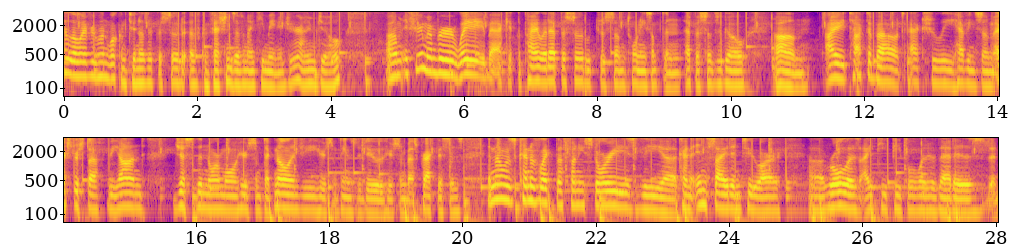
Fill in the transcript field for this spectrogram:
Hello, everyone. Welcome to another episode of Confessions of an IT Manager. I'm Joe. Um, if you remember way back at the pilot episode, which was some 20 something episodes ago, um, I talked about actually having some extra stuff beyond just the normal here's some technology, here's some things to do, here's some best practices. And that was kind of like the funny stories, the uh, kind of insight into our uh, role as IT people, whether that is a,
